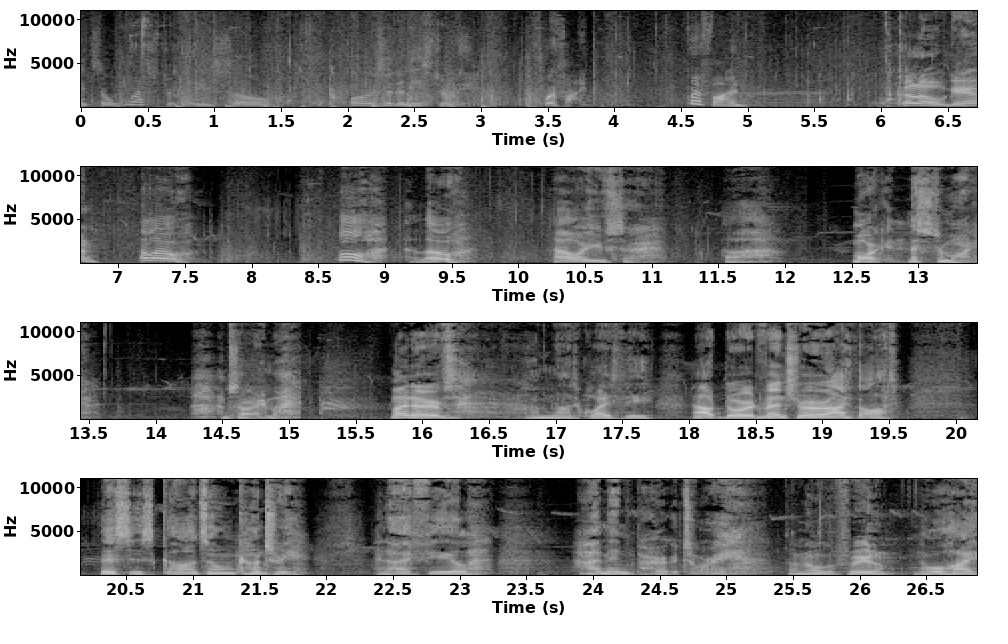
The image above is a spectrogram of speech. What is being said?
it's a westerly, so... Or is it an easterly? We're fine. We're fine. Hello again. Hello. Oh, hello. How are you, sir? Ah, uh, Morgan, Mr. Morgan. I'm sorry, my... My nerves. I'm not quite the outdoor adventurer I thought. This is God's own country, and I feel I'm in purgatory. I know the feeling. No, I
